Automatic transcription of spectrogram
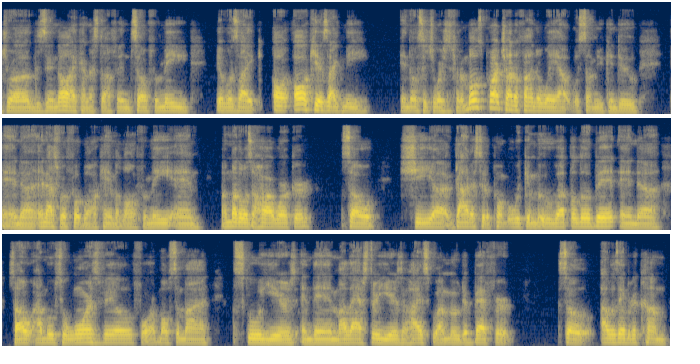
drugs and all that kind of stuff. And so for me, it was like all, all kids like me in those situations, for the most part, try to find a way out with something you can do. And uh, and that's where football came along for me. And my mother was a hard worker, so she uh, got us to the point where we can move up a little bit. And uh, so I, I moved to Warrensville for most of my school years, and then my last three years of high school, I moved to Bedford. So I was able to come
